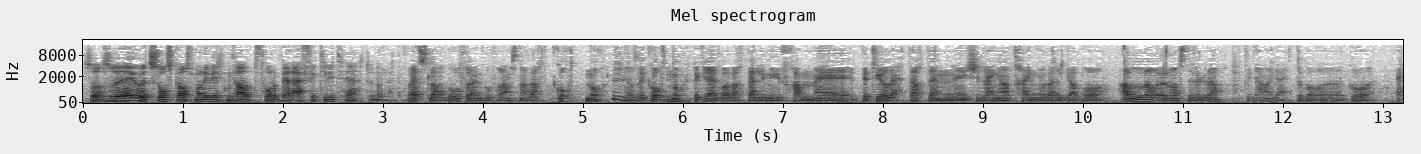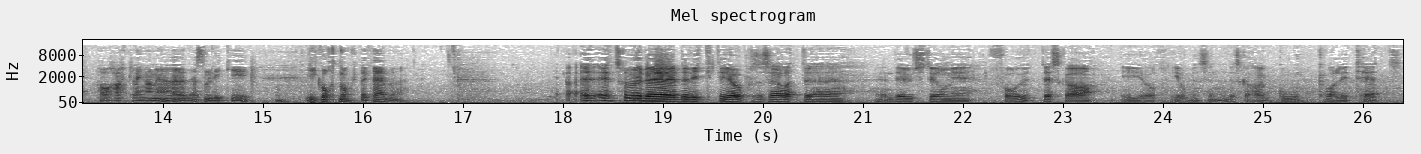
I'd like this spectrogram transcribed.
Så, så, det er jo et stort spørsmål i hvilken grad får du bedre effektivitet ut av dette. Og Et slagord for den konferansen har vært 'godt nok'. Mm. Altså Godt nok-begrepet har vært veldig mye framme. Betyr dette at en ikke lenger trenger å velge på aller øverste hylle? At det kan være greit å bare gå et par hakk lenger ned? Er det det som ligger i, i 'godt nok'-begrepet? Jeg, jeg, tror det, det, er viktig å prosessere at det, eh, det utstyret vi får ut, det skal gjøre jobben sin. Det skal ha god kvalitet.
